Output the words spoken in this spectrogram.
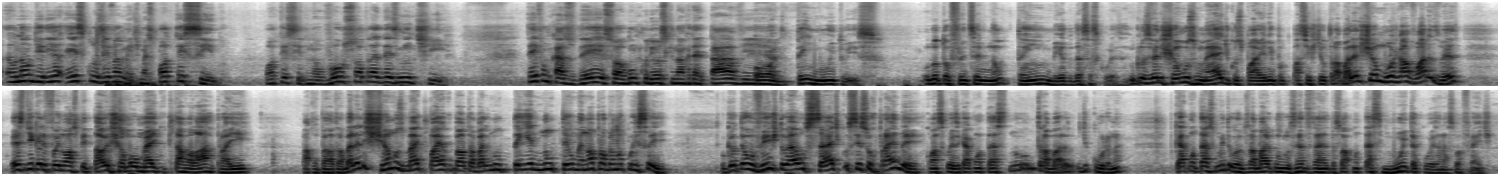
eu não diria exclusivamente, mas pode ter sido. Pode ter sido, não vou só para desmentir. Teve um caso desse, ou algum curioso que não acreditava? E... Olha, tem muito isso o Dr. Fritz ele não tem medo dessas coisas. Inclusive, ele chama os médicos para irem assistir o trabalho. Ele chamou já várias vezes. Esse dia que ele foi no hospital, ele chamou o médico que estava lá para ir para acompanhar o trabalho. Ele chama os médicos para ir acompanhar o trabalho. Não tem, ele não tem o menor problema com isso aí. O que eu tenho visto é o cético se surpreender com as coisas que acontecem no trabalho de cura, né? Porque acontece muita coisa. No trabalho com 200, 300 pessoas, acontece muita coisa na sua frente.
